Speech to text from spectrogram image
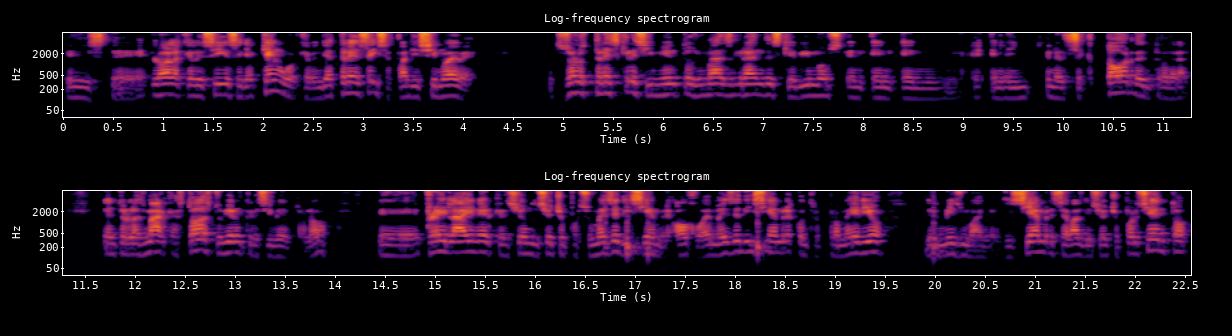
Este, luego la que le sigue sería Kenworth, que vendía 13 y se fue a 19. Entonces son los tres crecimientos más grandes que vimos en, en, en, en el sector dentro de, la, dentro de las marcas. Todas tuvieron crecimiento, ¿no? Eh, Freightliner creció un 18 por su mes de diciembre. Ojo, el eh, mes de diciembre contra el promedio del mismo año. Diciembre se va al 18%.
